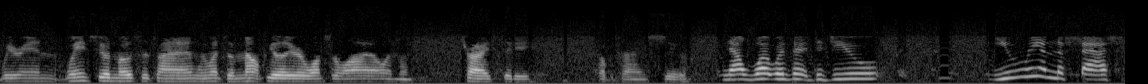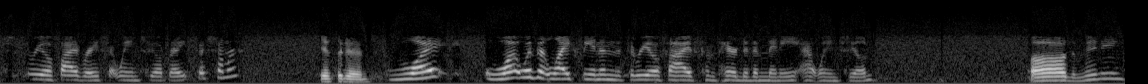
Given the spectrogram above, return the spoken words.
we were in Waynesfield most of the time. We went to Montpelier once in a while, and then Tri City a couple times too. Now, what was it? Did you you ran the fast 305 race at Waynesfield, right, this summer? Yes, I did. What what was it like being in the 305 compared to the mini at Waynesfield? Uh, the mini,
